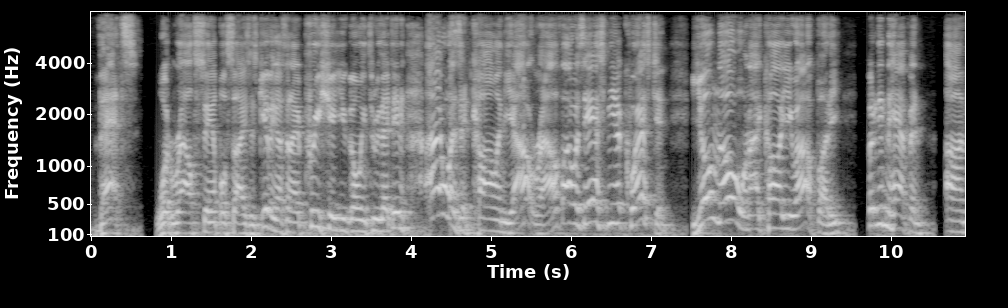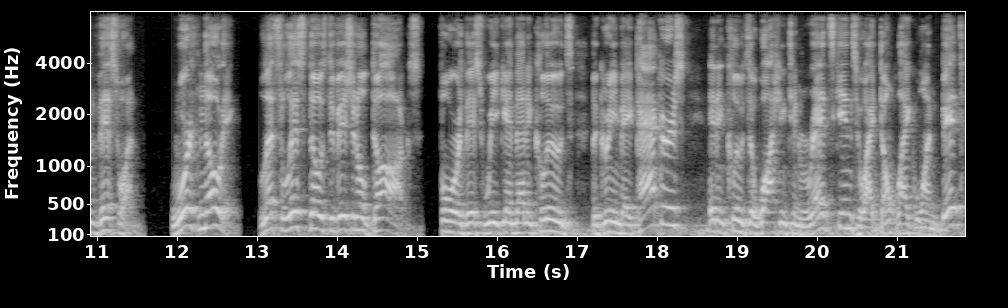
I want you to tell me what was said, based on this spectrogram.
That's what Ralph's sample size is giving us. And I appreciate you going through that data. I wasn't calling you out, Ralph. I was asking you a question. You'll know when I call you out, buddy. But it didn't happen on this one. Worth noting, let's list those divisional dogs for this weekend. That includes the Green Bay Packers it includes the Washington Redskins, who I don't like one bit.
